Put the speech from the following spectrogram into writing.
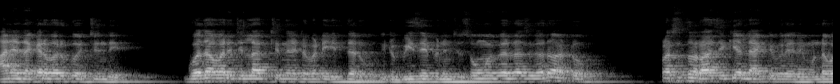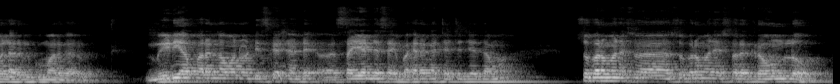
అనే దగ్గర వరకు వచ్చింది. గోదావరి జిల్లాకు చెందినటువంటి ఇద్దరు ఇటు బీజేపీ నుంచి సోము వీర్రాజు గారు అటు ప్రస్తుతం రాజకీయాల్లో యాక్టివ్ లేని ఉండవల్లి అరుణ్ కుమార్ గారు. మీడియా పరంగా మనం డిస్కషన్ అంటే సై అంటే సై బహిరంగ చర్చ చేద్దాము? సుబ్రహ్మణ్యేశ్వర సుబ్రహ్మణ్యేశ్వర గ్రౌండ్లో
